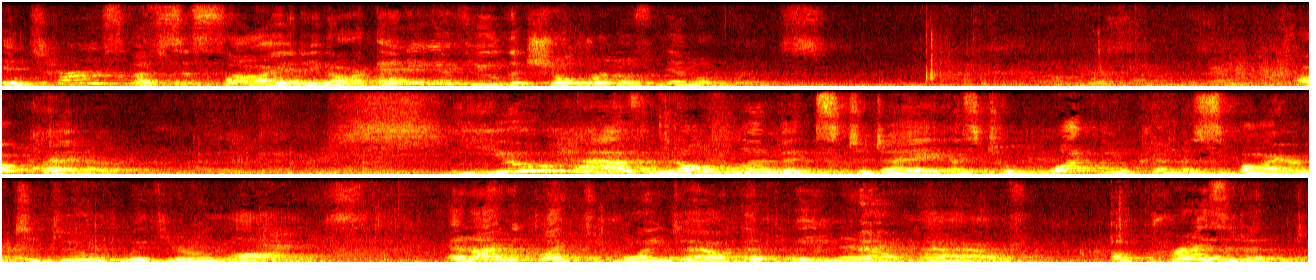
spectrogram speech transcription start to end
in terms of society, are any of you the children of immigrants? Okay. You have no limits today as to what you can aspire to do with your lives. And I would like to point out that we now have a president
